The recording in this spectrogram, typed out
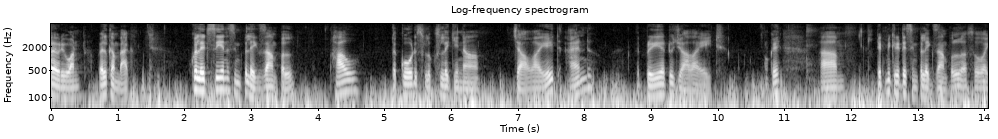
everyone, welcome back. Okay, let's see in a simple example how the code looks like in a Java 8 and the prior to Java 8. Okay, um, let me create a simple example uh, so I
